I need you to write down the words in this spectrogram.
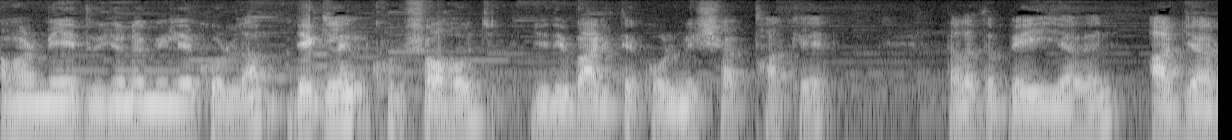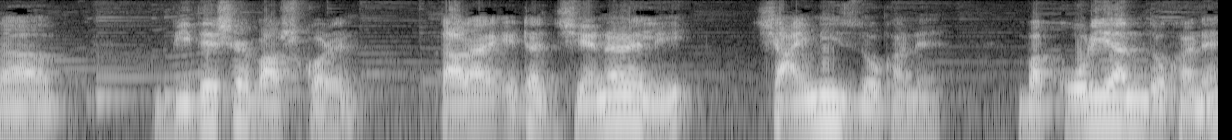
আমার মেয়ে দুজনে মিলে করলাম। দেখলেন খুব সহজ। যদি বাড়িতে কলমি শাক থাকে তাহলে তো পেয়েই যাবেন। আর যারা বিদেশে বাস করেন তারা এটা জেনারেলি চাইনিজ দোকানে বা কোরিয়ান দোকানে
